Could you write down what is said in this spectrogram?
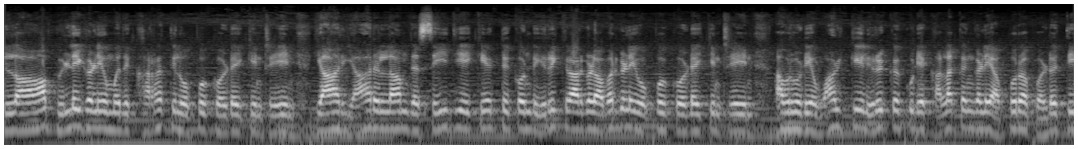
எல்லா பிள்ளைகளையும் உமது கரத்தில் ஒப்புக் கொடுக்கின்றேன் யார் யாரெல்லாம் இந்த செய்தியை கேட்டுக்கொண்டு இருக்கிறார்களோ அவர்களை ஒப்புக் கொடுக்கின்றேன் அவருடைய வாழ்க்கையில் இருக்கக்கூடிய கலக்கங்களை அப்புறப்படுத்தி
